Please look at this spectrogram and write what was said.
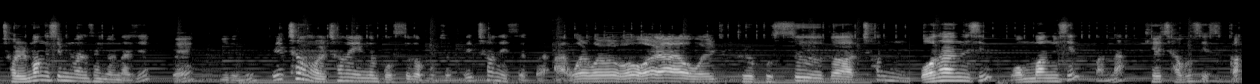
절망신만 생각나지? 왜? 이름이? 1천 월천에 있는 보스가 뭐죠? 1천에 있을 거야. 아, 월, 월, 월, 월, 월, 아, 월. 그 보스가 천, 원한신? 원망신? 맞나? 걔 잡을 수 있을까?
